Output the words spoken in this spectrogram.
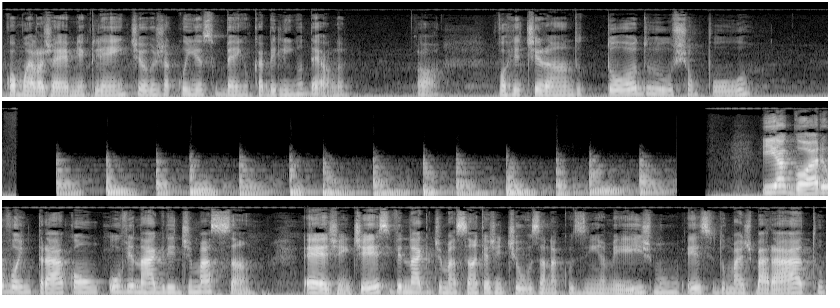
Como ela já é minha cliente, eu já conheço bem o cabelinho dela. Ó, vou retirando todo o shampoo. E agora eu vou entrar com o vinagre de maçã. É, gente, esse vinagre de maçã que a gente usa na cozinha mesmo, esse do mais barato,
